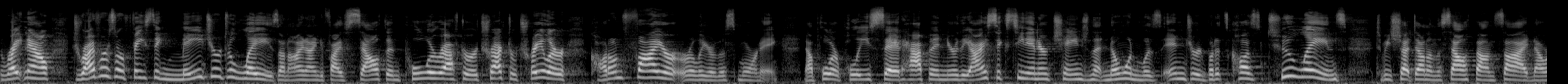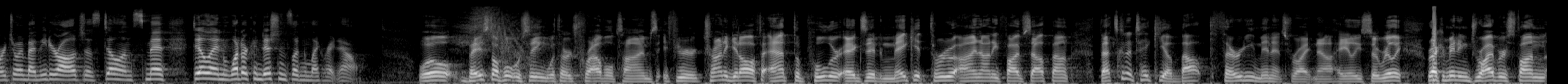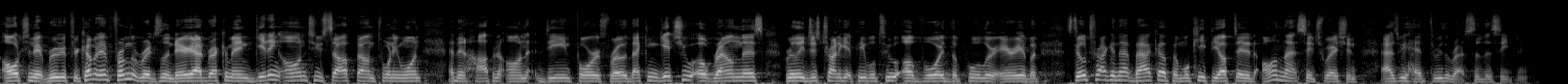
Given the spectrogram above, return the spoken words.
Right now, drivers are facing major delays on I-95 South and Pooler after a tractor trailer caught on fire earlier this morning. Now, Pooler police say it happened near the I-16 interchange and that no one was injured, but it's caused two lanes to be shut down on the southbound side. Now, we're joined by meteorologist Dylan Smith. Dylan, what are conditions looking like right now? Well, based off what we're seeing with our travel times, if you're trying to get off at the Pooler exit and make it through I-95 southbound, that's going to take you about 30 minutes right now, Haley. So really recommending drivers find an alternate route. If you're coming in from the Ridgeland area, I'd recommend getting onto southbound 21 and then hopping on Dean Forest Road. That can get you around this, really just trying to get people to avoid the Pooler area, but still tracking that back up, and we'll keep you updated on that situation as we head through the rest of this evening.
